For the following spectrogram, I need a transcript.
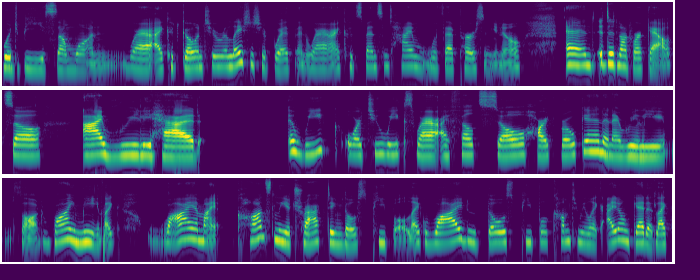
would be someone where I could go into a relationship with and where I could spend some time with that person, you know? And it did not work out. So I really had a week or two weeks where I felt so heartbroken and I really thought, why me? Like, why am I constantly attracting those people. Like why do those people come to me? Like i don't get it. Like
